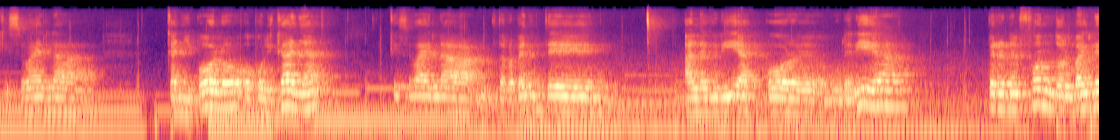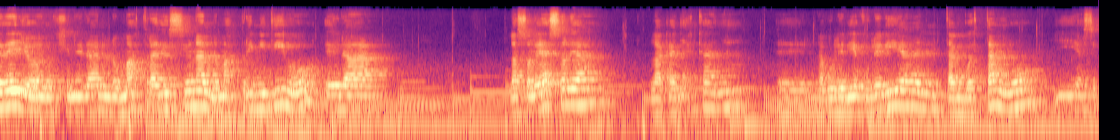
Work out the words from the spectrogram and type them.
que se baila cañipolo o policaña, que se baila de repente alegrías por eh, bulería, pero en el fondo el baile de ellos, en general, lo más tradicional, lo más primitivo, era la soleá es soleá, la caña es caña, eh, la bulería es bulería, el tango es tango y así.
